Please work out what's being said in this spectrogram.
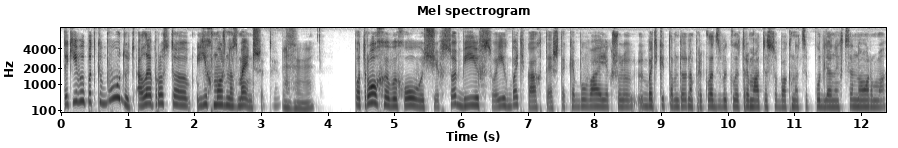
Такі випадки будуть, але просто їх можна зменшити. Угу. Потрохи виховуючи в собі, в своїх батьках теж таке буває. Якщо батьки там, наприклад, звикли тримати собак на цепку, для них це норма.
